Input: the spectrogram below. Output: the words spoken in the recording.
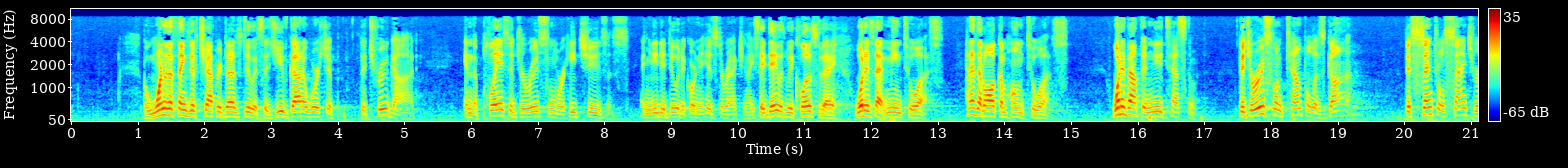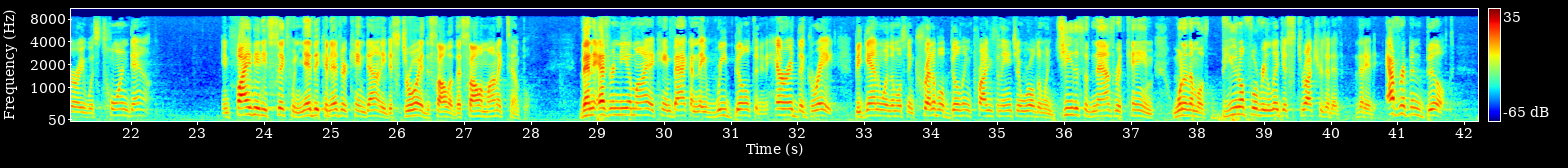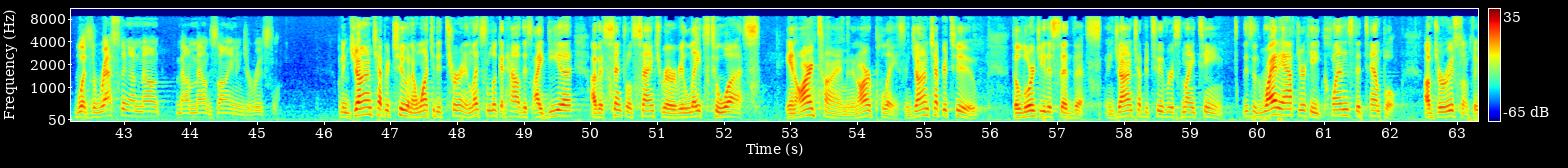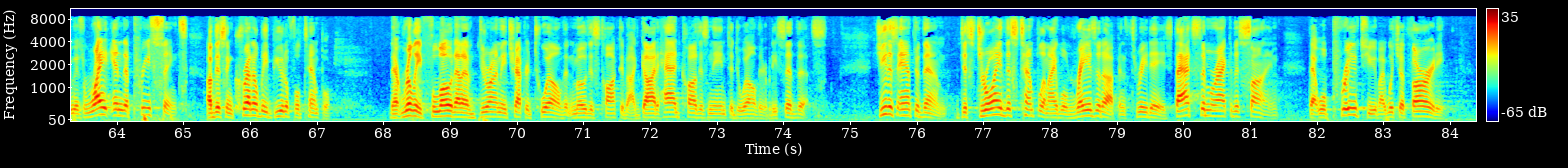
But one of the things this chapter does do, it says you've got to worship the true God in the place of Jerusalem where He chooses. And you need to do it according to His direction. Now you say, David, we close today. What does that mean to us? How does that all come home to us? What about the New Testament? The Jerusalem temple is gone. The central sanctuary was torn down. In 586, when Nebuchadnezzar came down, he destroyed the, Sol- the Solomonic temple. Then Ezra and Nehemiah came back and they rebuilt it. And Herod the Great began one of the most incredible building projects in the ancient world. And when Jesus of Nazareth came, one of the most beautiful religious structures that had, that had ever been built was resting on Mount, Mount, Mount Zion in Jerusalem. But in John chapter 2, and I want you to turn and let's look at how this idea of a central sanctuary relates to us in our time and in our place. In John chapter 2, the Lord Jesus said this. In John chapter 2, verse 19, this is right after he cleansed the temple of Jerusalem. So he was right in the precincts of this incredibly beautiful temple that really flowed out of Deuteronomy chapter 12 that Moses talked about. God had caused his name to dwell there, but he said this Jesus answered them, Destroy this temple and I will raise it up in three days. That's the miraculous sign that will prove to you by which authority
